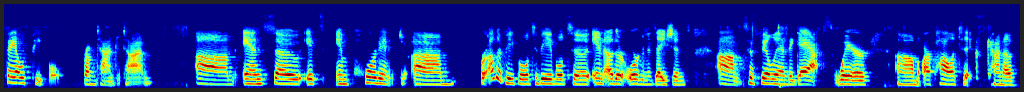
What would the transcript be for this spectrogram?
fails people from time to time. Um, and so it's important um, for other people to be able to, and other organizations, um, to fill in the gaps where our politics kind of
